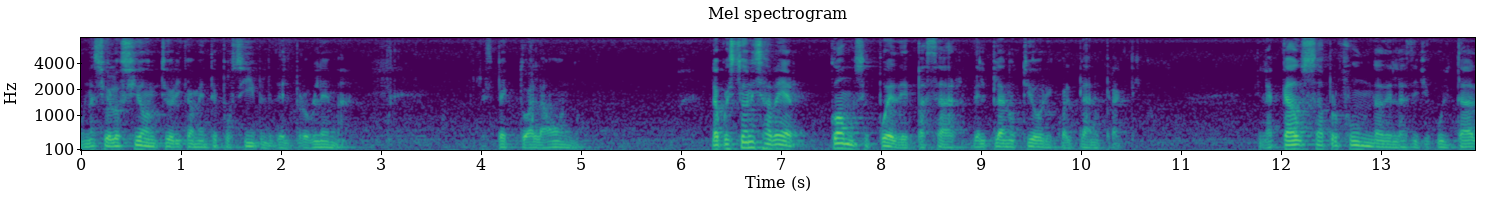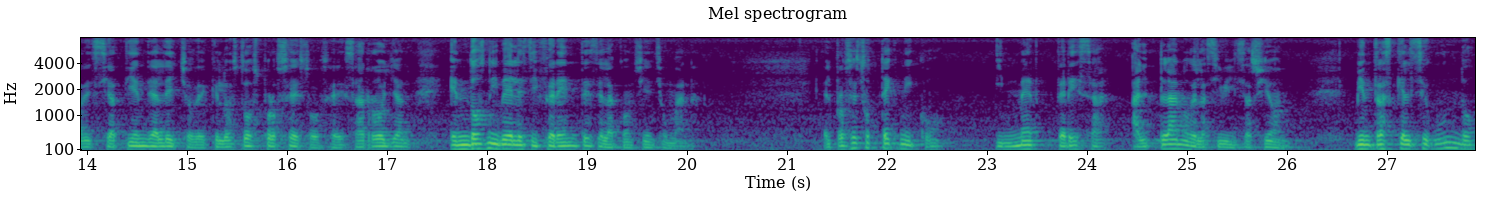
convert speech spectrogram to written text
una solución teóricamente posible del problema respecto a la ONU. La cuestión es saber cómo se puede pasar del plano teórico al plano práctico. La causa profunda de las dificultades se atiende al hecho de que los dos procesos se desarrollan en dos niveles diferentes de la conciencia humana. El proceso técnico interesa al plano de la civilización, mientras que el segundo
